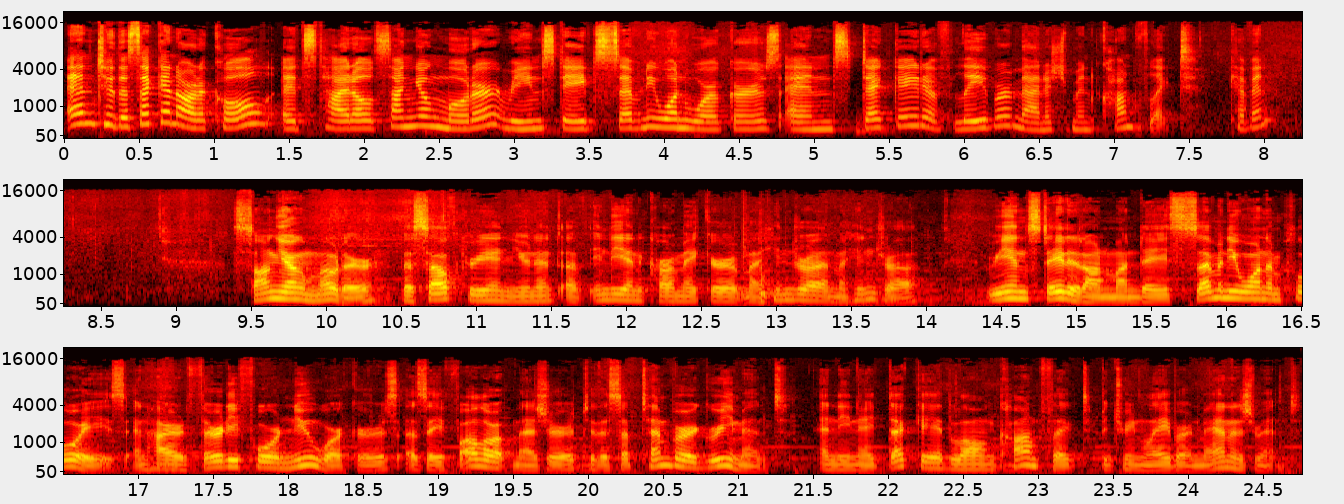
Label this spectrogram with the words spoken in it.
And to the second article, it's titled Ssangyong Motor Reinstates 71 Workers Ends Decade of Labor Management Conflict. Kevin? Ssangyong Motor, the South Korean unit of Indian carmaker Mahindra and Mahindra, reinstated on Monday 71 employees and hired 34 new workers as a follow-up measure to the September agreement ending a decade-long conflict between labor and management.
